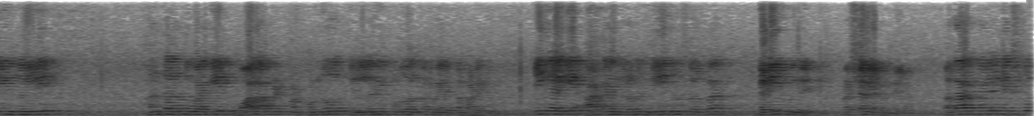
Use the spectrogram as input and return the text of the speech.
ನೀರಿನಲ್ಲಿ ಹಂತ ಹಂತವಾಗಿ ವಾಲ್ ಆಪರೇಟ್ ಮಾಡಿಕೊಂಡು ಎಲ್ಲರಿಗೂ ಕೊಡುವಂಥ ಪ್ರಯತ್ನ ಮಾಡಿದ್ರು ಹೀಗಾಗಿ ಆ ಟೈಮ್ಗಳಲ್ಲಿ ನೀರು ಸ್ವಲ್ಪ ಕಡಿಮೆ ಬಂದೈತಿ ಪ್ರೆಷರ್ ಬಂದಿಲ್ಲ. ಅದಾದಮೇಲೆ ನೆಕ್ಸ್ಟು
